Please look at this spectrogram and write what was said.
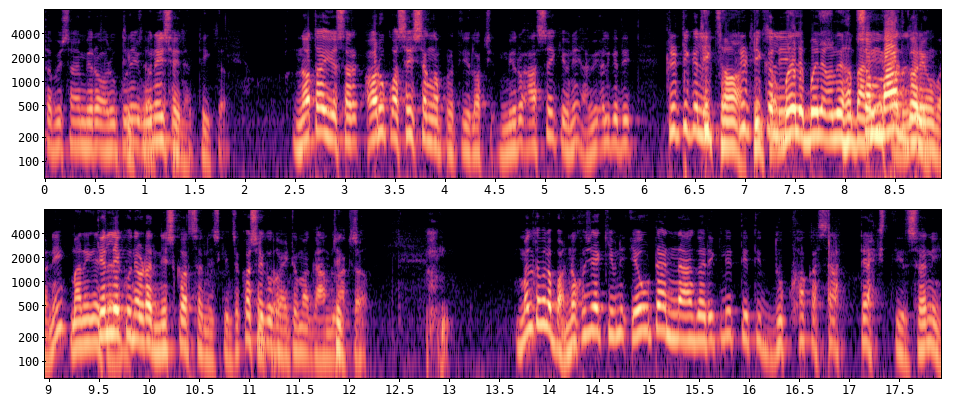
तपाईँसँग मेरो अरू कुनै कुनै छैन। ठिक छ। न त यो सर अरू कसैसँग प्रति लक्ष्य मेरो आशय के हो भने हामी अलिकति क्रिटिकली छ, छ। क्रिटिकली संवाद। गऱ्यौँ भने त्यसले। कुनै एउटा निष्कर्ष निस्किन्छ। कसैको घैँटोमा घाम लाग्छ। मैले तपाईँलाई भन्न खोजेको के भने एउटा नागरिकले त्यति दुःखका साथ ट्याक्स तिर्छ नि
